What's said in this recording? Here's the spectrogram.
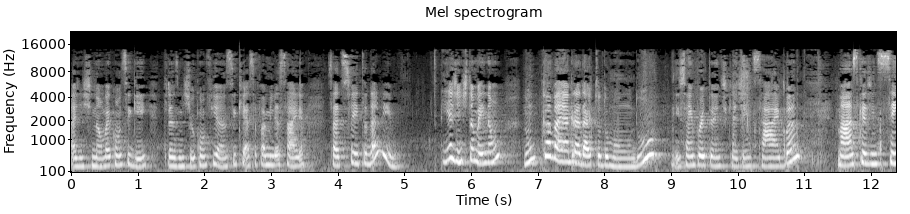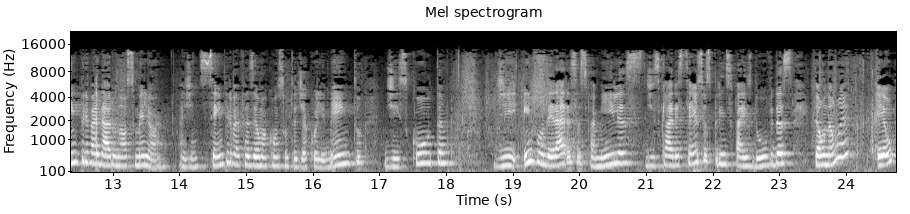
a gente não vai conseguir transmitir confiança e que essa família saia satisfeita dali. E a gente também não nunca vai agradar todo mundo. Isso é importante que a gente saiba, mas que a gente sempre vai dar o nosso melhor. A gente sempre vai fazer uma consulta de acolhimento, de escuta, de empoderar essas famílias, de esclarecer suas principais dúvidas. Então, não é eu,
